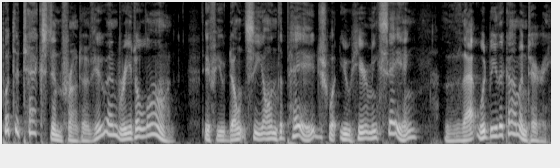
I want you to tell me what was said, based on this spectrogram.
put the text in front of you and read along. If you don't see on the page what you hear me saying, that would be the commentary.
